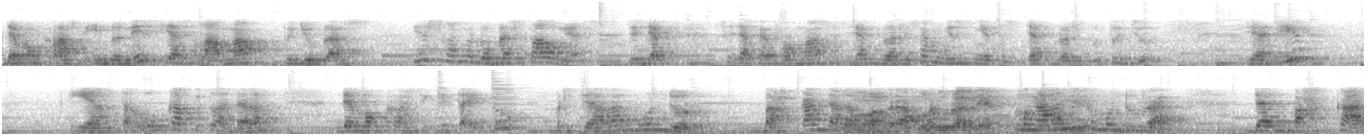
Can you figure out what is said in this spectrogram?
demokrasi Indonesia selama 17 ya selama 12 tahun ya sejak sejak reformasi sejak 2000 saya menyusunnya itu sejak 2007. Jadi yang terungkap itu adalah demokrasi kita itu berjalan mundur bahkan dalam Mengalami beberapa kemunduran ya. mengalami Iya. kemunduran dan bahkan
